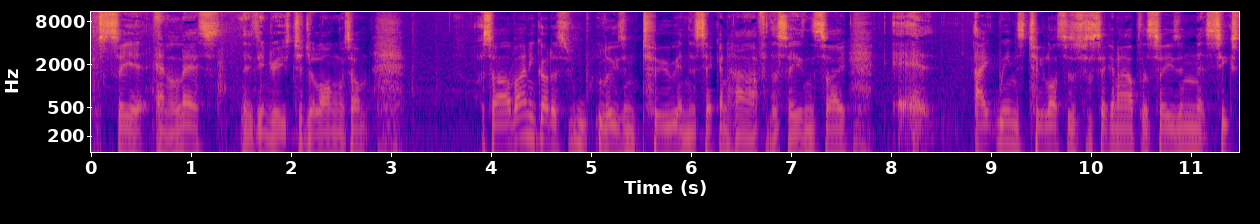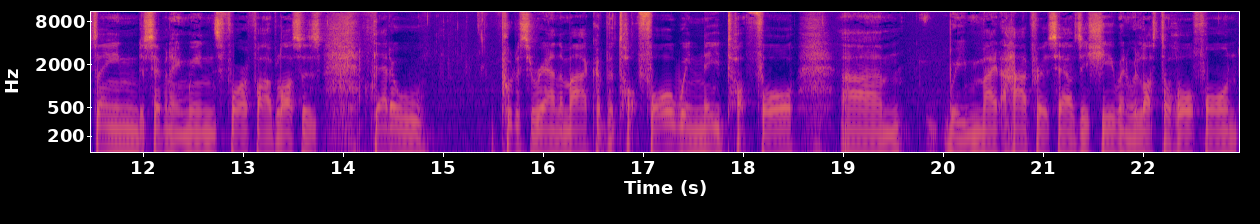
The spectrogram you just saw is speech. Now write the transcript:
see it unless there's injuries to Geelong or something. So I've only got us losing two in the second half of the season. So. Eh, eight wins, two losses for the second half of the season. That's 16 to 17 wins, four or five losses. That'll put us around the mark of the top four. We need top four. Um, we made it hard for ourselves this year when we lost to Hawthorn.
